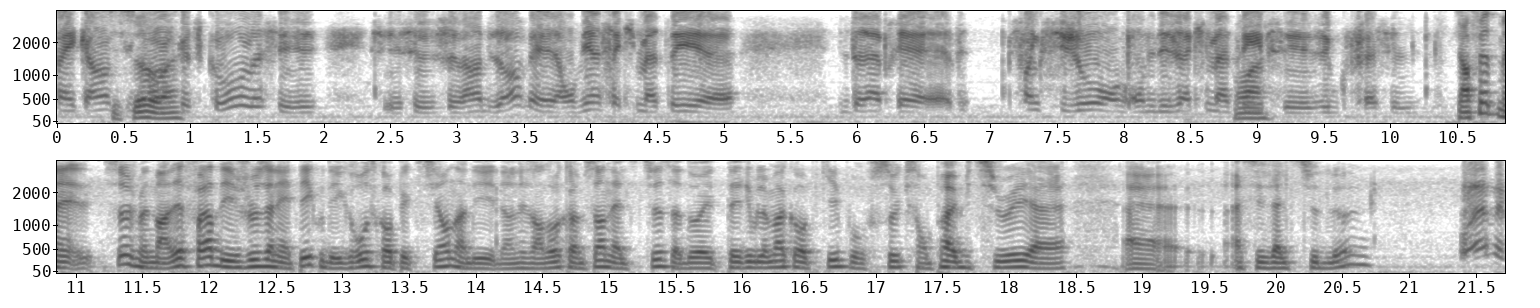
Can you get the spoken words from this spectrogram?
50 C'est puis ça, ouais. que tu cours. là. C'est c'est- c'est- c'est vraiment bizarre, mais on vient s'acclimater. euh, je dirais après 5-6 jours, on, est déjà acclimaté, Ouais. c'est beaucoup plus facile. En fait, mais ça, je me demandais, faire des Jeux Olympiques ou des grosses compétitions dans des, dans des endroits comme ça en altitude, ça doit être terriblement compliqué pour ceux qui sont pas habitués à, à, à ces altitudes-là. là. Ouais, ben,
